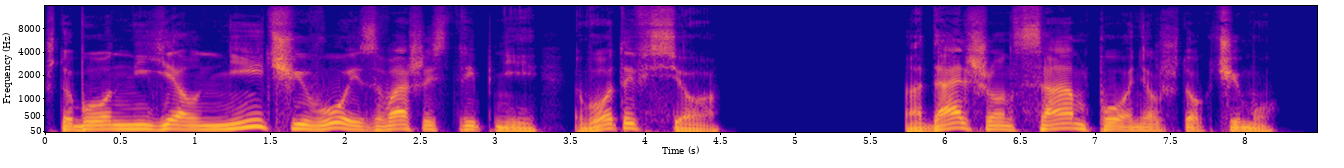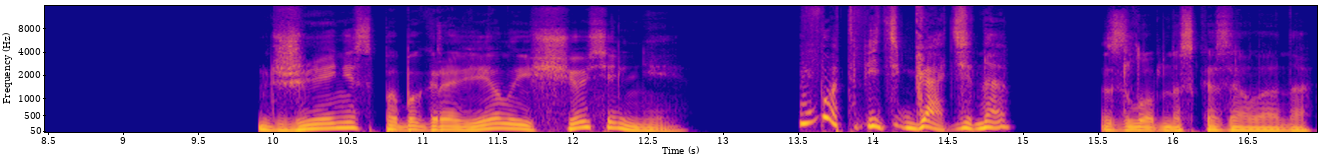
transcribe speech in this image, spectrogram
чтобы он не ел ничего из вашей стрипни. Вот и все. А дальше он сам понял, что к чему. Дженнис побагровела еще сильнее. «Вот ведь гадина!» — злобно сказала она.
